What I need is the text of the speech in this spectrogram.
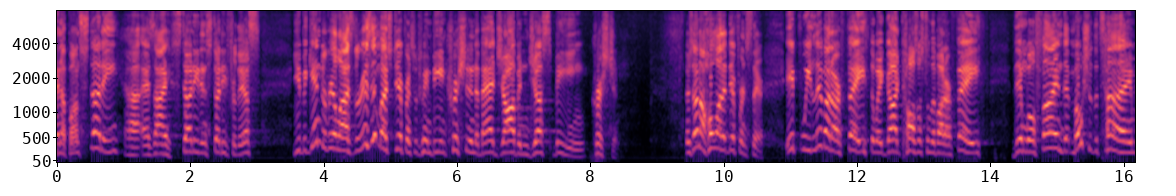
And upon study, uh, as I studied and studied for this, you begin to realize there isn't much difference between being Christian in a bad job and just being Christian. There's not a whole lot of difference there. If we live out our faith the way God calls us to live out our faith, then we'll find that most of the time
